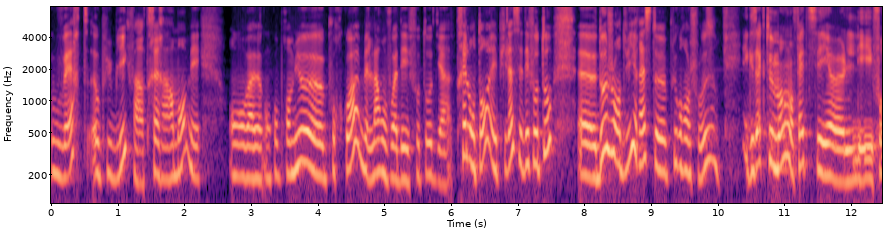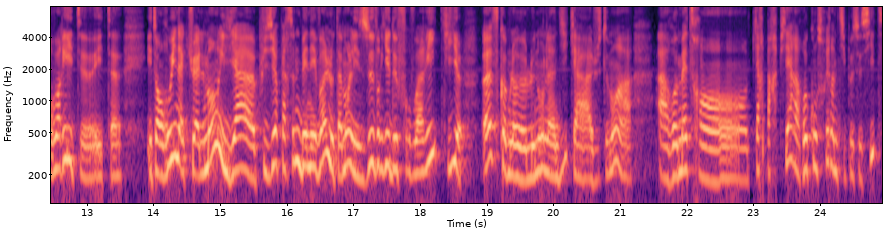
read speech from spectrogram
ouverte au public, enfin très rarement, mais on, comprend mieux euh, pourquoi. Mais là, on voit des photos d'il y a très longtemps. Et puis là, c'est des photos euh, d'aujourd'hui. Il reste plus grand-chose. Exactement. En fait, c'est euh, les fourvoiries est, est, en ruine actuellement. Il y a plusieurs personnes bénévoles, notamment les œuvriers de fourvoirie, qui œuvrent, comme le, nom l'indique, à justement à remettre en pierre par pierre, à reconstruire un petit peu ce site.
